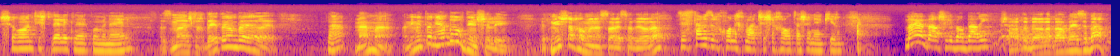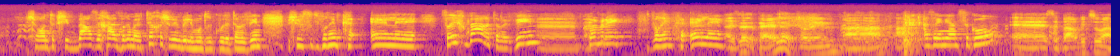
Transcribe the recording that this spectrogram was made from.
שרון, תשתדל להתנהג כמו מנהל. אז מה, יש לך דייט היום בערב? מה? מה, מה? אני מתעניין בעובדים שלי. את מי שחר מנסה לסדר לך? זה סתם איזה בחור נחמד ששחר רוצה שאני אכיר. מה עם הבר שלי, ברברי? אפשר לדבר על הבר באיזה בר? שרון, תקשיב, בר זה אחד הדברים היותר חשובים בלימוד ריקוד, אתה מבין? בשביל לעשות דברים כאלה, צריך בר, אתה מבין? אה, כל מיני דברים כאלה. איזה כאלה דברים? אה, אה. אז העניין סגור? אה, זה בר ביצוע.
